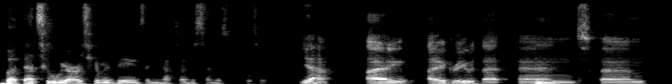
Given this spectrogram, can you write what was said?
but that's who we are as human beings, and you have to understand those people too. Yeah, I I agree with that, Hmm. and um,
